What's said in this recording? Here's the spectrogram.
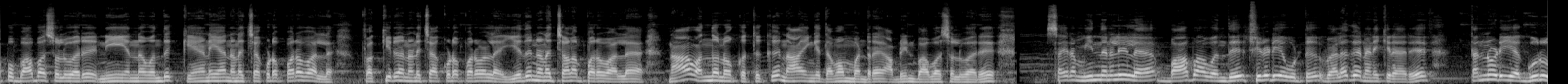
அப்போ பாபா சொல்லுவார் நீ என்னை வந்து கேனையாக நினச்சா கூட பரவாயில்ல ஃபக்கீராக நினச்சா கூட பரவாயில்ல எது நினச்சாலும் பரவாயில்ல. நான் வந்த நோக்கத்துக்கு நான் இங்கே தவம் பண்ணுறேன் அப்படின்னு பாபா சொல்லுவார். சைரம் இந்த நிலையில் பாபா வந்து ஷிரடியை விட்டு விலக நினைக்கிறாரு. தன்னுடைய குரு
